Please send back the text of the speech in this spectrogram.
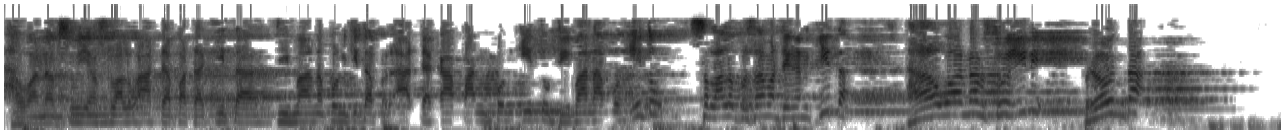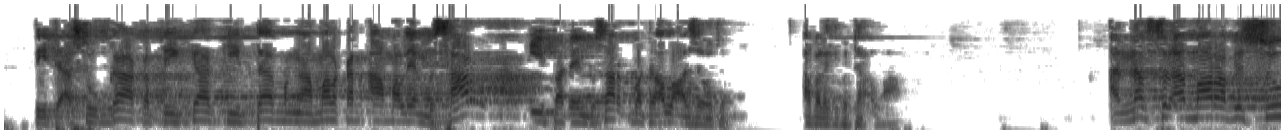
Hawa nafsu yang selalu ada pada kita Di mana pun kita berada Kapan pun itu, di mana pun itu Selalu bersama dengan kita. Hawa nafsu ini berontak tidak suka ketika kita mengamalkan amal yang besar, ibadah yang besar kepada Allah Azza wa Jalla. Apalagi berdakwah. An-nafsul amarah bisu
